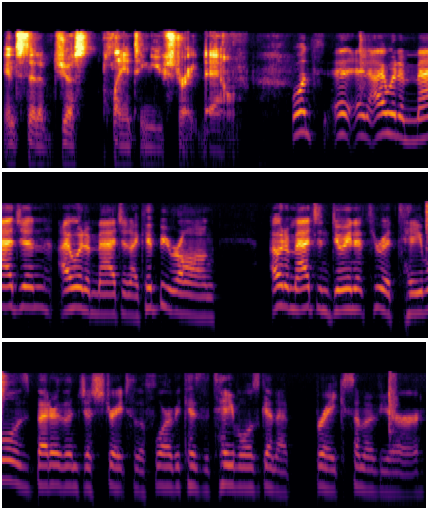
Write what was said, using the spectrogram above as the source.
instead of just planting you straight down Once, and, and I would imagine, I would imagine, I could be wrong. I would imagine doing it through a table is better than just straight to the floor because the table is gonna break some of your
